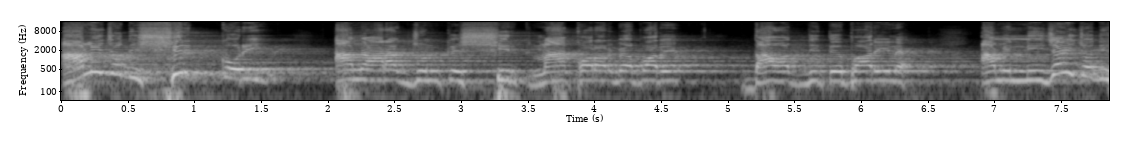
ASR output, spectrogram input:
আমি যদি শির্ক করি, আমি আর একজনকে শির্ক না করার ব্যাপারে দাওয়াত দিতে পারি না। আমি নিজেই যদি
